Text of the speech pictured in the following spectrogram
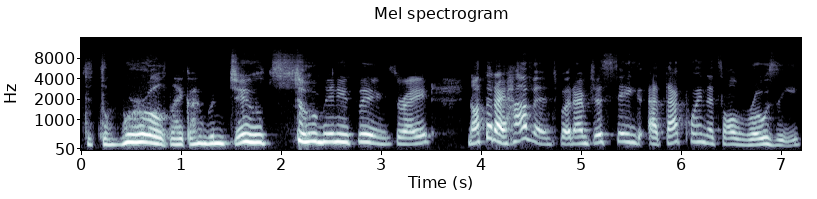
the world, like I'm gonna do so many things, right? Not that I haven't, but I'm just saying at that point it's all rosy.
